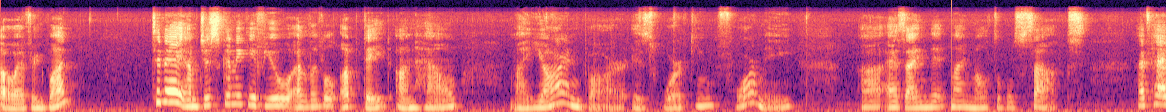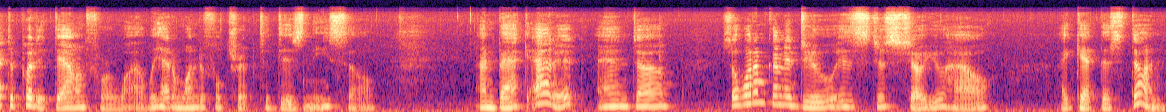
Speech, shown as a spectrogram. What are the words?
Hello everyone. Today I'm just going to give you a little update on how my yarn bar is working for me uh, as I knit my multiple socks. I've had to put it down for a while. We had a wonderful trip to Disney so I'm back at it and uh, so what I'm going to do is just show you how I get this done.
